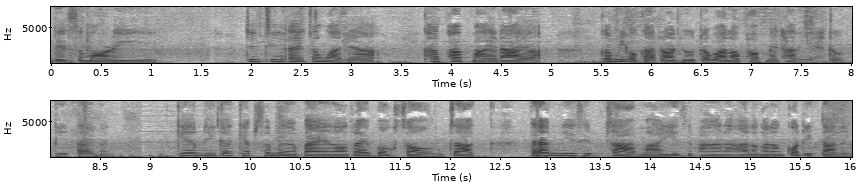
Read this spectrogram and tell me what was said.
เดสมอรีจริงๆ ไอจังหวะเนี้ย ถ้าพับไม้ได้อะก็มีโอกาสรอดอยู่แต่ว่าเราพับไม่ทันไงต้องตีตายกัน เกมนี้ก็เก็บเสมอไปเราได้บวก 2 จากแต้ม 23 มา 25 นะคะ แล้วก็ต้องกดอีกตาหนึ่ง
